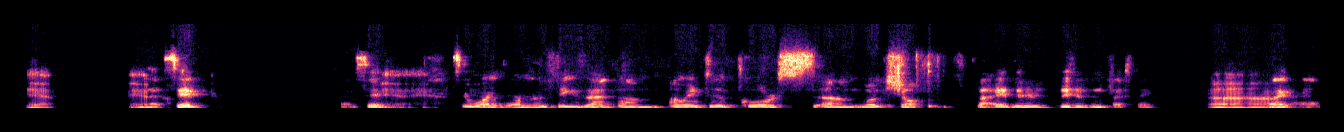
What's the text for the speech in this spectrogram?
Yeah. And that's it. That's it. yeah, yeah. So one one of the things that um, I went to a course um, workshop. But uh, this is, this is interesting, Uh-huh. right? Uh,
